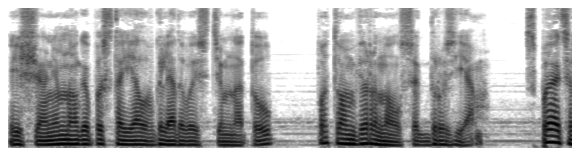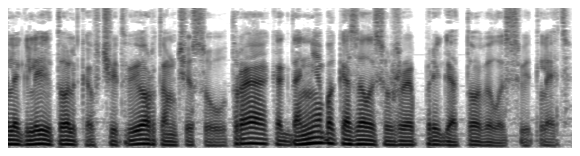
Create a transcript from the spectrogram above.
Еще немного постоял, вглядываясь в темноту, потом вернулся к друзьям. Спать легли только в четвертом часу утра, когда небо, казалось, уже приготовилось светлеть.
